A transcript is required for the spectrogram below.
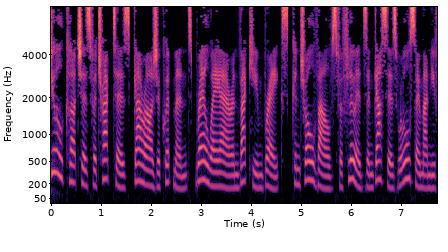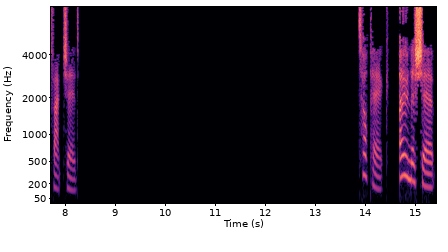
Dual clutches for tractors, garage equipment, railway air and vacuum brakes, control valves for fluids and gases were also manufactured. Topic: Ownership.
